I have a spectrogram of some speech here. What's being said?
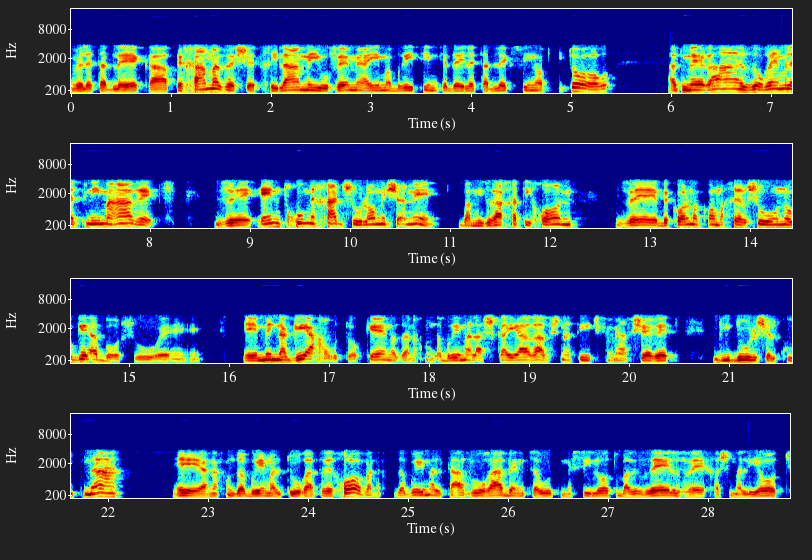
ולתדלק. הפחם הזה שתחילה מיובא מהאיים הבריטים כדי לתדלק ספינות קיטור, עד מהרה זורם לפנים הארץ, ואין תחום אחד שהוא לא משנה במזרח התיכון ובכל מקום אחר שהוא נוגע בו, שהוא אה, אה, מנגע אותו, כן? אז אנחנו מדברים על השקיה רב-שנתית שמאפשרת גידול של כותנה, אה, אנחנו מדברים על תאורת רחוב, אנחנו מדברים על תעבורה באמצעות מסילות ברזל וחשמליות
